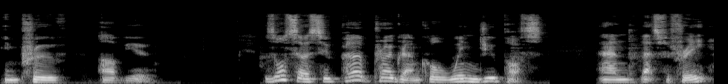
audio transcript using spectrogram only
improve our view. There's also a superb program called WinJUPOS, and that's for free,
